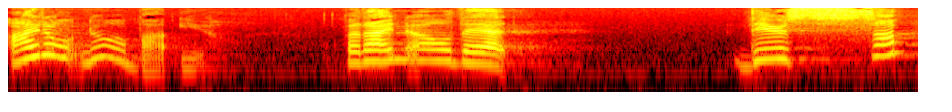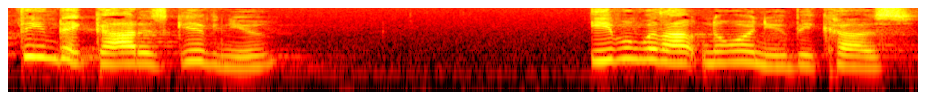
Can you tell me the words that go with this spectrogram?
I don't know about you, but I know that there's something that God has given you, even without knowing you, because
